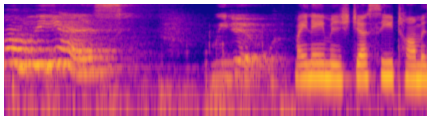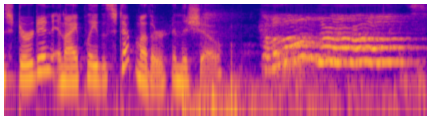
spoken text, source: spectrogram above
Oh, yes. We do. My name is Jessie Thomas Durden, and I play the stepmother in the show. Come along, girls!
